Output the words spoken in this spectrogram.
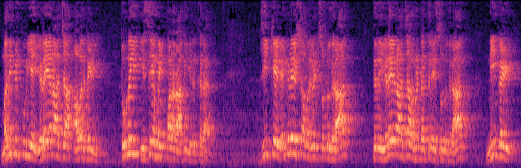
மதிப்பிற்குரிய இளையராஜா அவர்கள் துணை இசையமைப்பாளராக இருக்கிறார். ஜி. கே. வெங்கடேஷ் அவர்கள் சொல்லுகிறார் திரு. இளையராஜா அவரிடத்திலே சொல்லுகிறார் நீங்கள்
